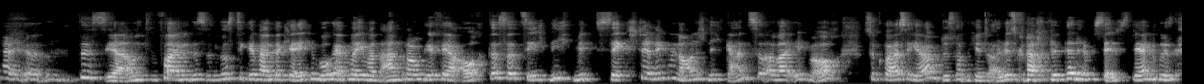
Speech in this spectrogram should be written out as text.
das, ja, und vor allem das Lustige war, in der gleichen Woche hat mir jemand anderer ungefähr auch das erzählt, nicht mit sechsstelligem Launch, nicht ganz so, aber eben auch so quasi, ja, das habe ich jetzt alles gemacht mit einem Selbstlernkurs.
